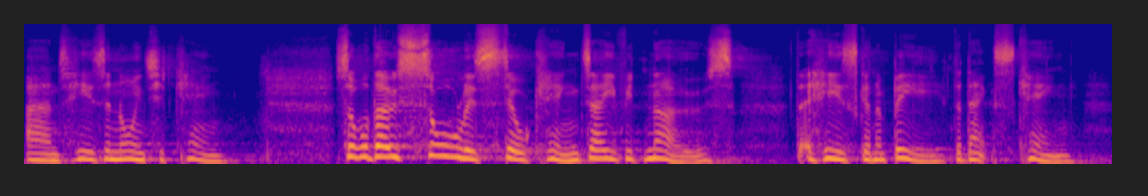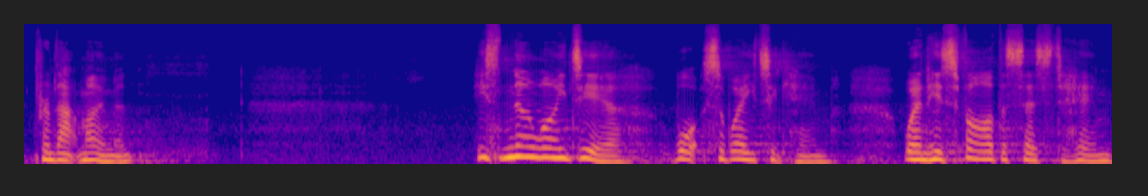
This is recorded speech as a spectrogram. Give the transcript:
and he's anointed king. So although saul is still king david knows that he's going to be the next king from that moment. He's no idea what's awaiting him when his father says to him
